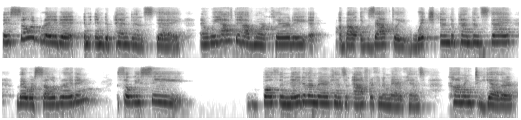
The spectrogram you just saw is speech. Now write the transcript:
They celebrated an Independence Day, and we have to have more clarity about exactly which Independence Day they were celebrating. So we see both the Native Americans and African Americans coming together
